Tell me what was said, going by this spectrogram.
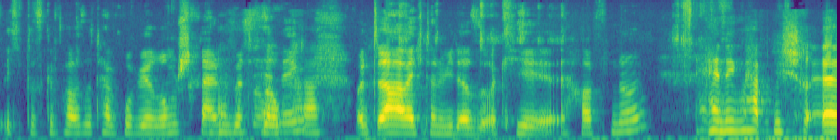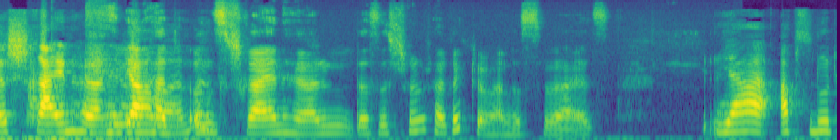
ich das gepostet habe, wo wir rumschreien mit Henning. So und da habe ich dann wieder so, okay, Hoffnung. Henning hat mich äh, schreien hören. Henning ja, hat Mann. uns schreien hören. Das ist schon verrückt, wenn man das weiß. Ja, absolut.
